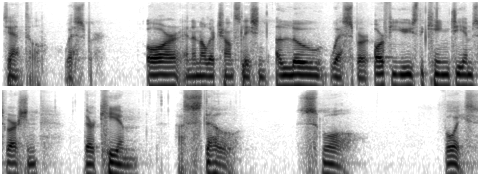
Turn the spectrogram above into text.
gentle whisper. Or in another translation, a low whisper. Or if you use the King James Version, there came a still, small voice.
